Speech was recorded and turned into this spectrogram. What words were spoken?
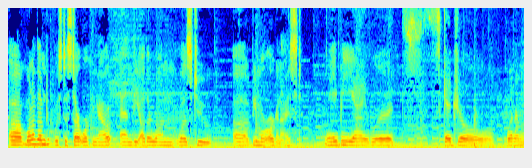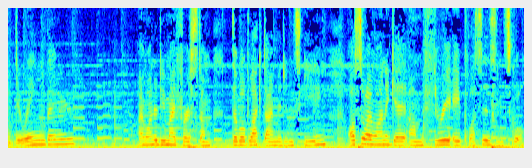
Um, one of them was to start working out, and the other one was to uh, be more organized. Maybe I would schedule what I'm doing better. I want to do my first um, double black diamond in skiing. Also, I want to get um, three A pluses in school.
